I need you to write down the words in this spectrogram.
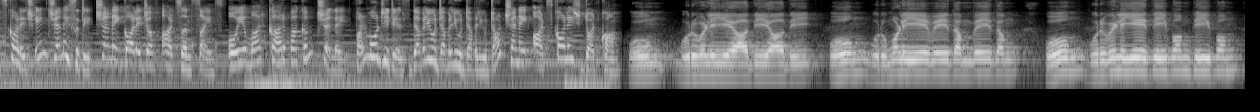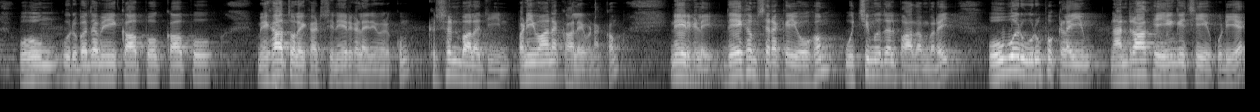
Arts College in Chennai City, Chennai College of Arts and Science, OMR Karapakam, Chennai. For more details, www.chennaiartscollege.com. ஓம் குருவழியே ஆதி ஆதி ஓம் குருமொழியே வேதம் வேதம் ஓம் குருவெளியே தீபம் தீபம் ஓம் குருபதமே காப்போ காப்போ மெகா தொலைக்காட்சி நேர்கள் அனைவருக்கும் கிருஷ்ணன் பாலாஜியின் பணிவான காலை வணக்கம். நேர்களை தேகம் சிறக்க யோகம் உச்சி முதல் பாதம் வரை ஒவ்வொரு உறுப்புகளையும் நன்றாக இயங்கச் செய்யக்கூடிய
